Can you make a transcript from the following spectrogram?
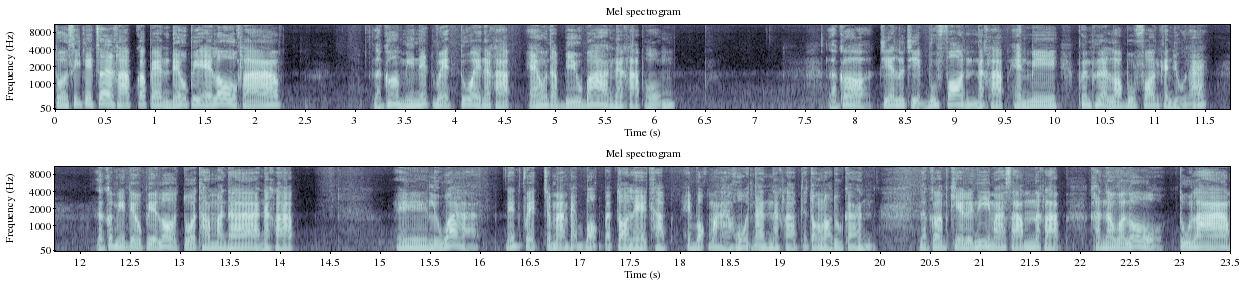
ตัวซิกเนเจอร์ครับก็เป็นเดลปิเอโลครับ แล้วก็มีเน็ตเวดด้วยนะครับ LW บ้างนะครับผม แล้วก็เจียลูจิบูฟอนนะครับ เห็นมีเพื่อนๆรอบูฟอนกันอยู่นะ แล้วก็มีเดลปิเอโลตัวธรรมดานะครับ เอหรือว่า เน็ตเวดจะมาแบบบล็อกแบบตอเลสครับไอ้บล็อกมหาโหดนั้นนะครับเดี๋ยวต้องรอดูกัน แล้วก็เคียร์เรนี่มาซ้ำนะครับคานาวาโลตูลาม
